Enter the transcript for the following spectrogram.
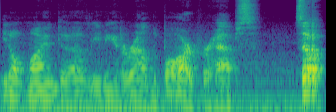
you don't mind uh, leaving it around the bar, perhaps. So.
